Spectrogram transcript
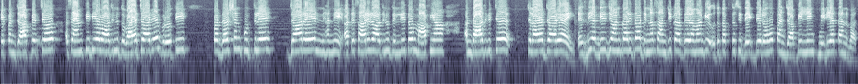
ਕਿ ਪੰਜਾਬ ਵਿੱਚ ਅਸਹਿਮਤੀ ਦੀ ਆਵਾਜ਼ ਨੂੰ ਦਬਾਇਆ ਜਾ ਰਿਹਾ ਹੈ। ਵਿਰੋਧੀ ਪ੍ਰਦਰਸ਼ਨ ਕੁਚਲੇ ਜਾ ਰਹੇ ਨੇ ਅਤੇ ਸਾਰੇ ਰਾਜ ਨੂੰ ਦਿੱਲੀ ਤੋਂ ਮਾਫੀਆ ਅੰਦਾਜ਼ ਵਿੱਚ ਚਲਾਇਆ ਜਾ ਰਿਹਾ ਹੈ। ਇਸ ਦੀ ਅੱਗੇ ਦੀ ਜਾਣਕਾਰੀ ਤੁਹਾਡੇ ਨਾਲ ਸਾਂਝੀ ਕਰਦੇ ਰਵਾਂਗੇ। ਉਦੋਂ ਤੱਕ ਤੁਸੀਂ ਦੇਖਦੇ ਰਹੋ। ਪੰਜਾਬੀ ਲਿੰਕ ਮੀਡੀਆ ਧੰਨਵਾਦ।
